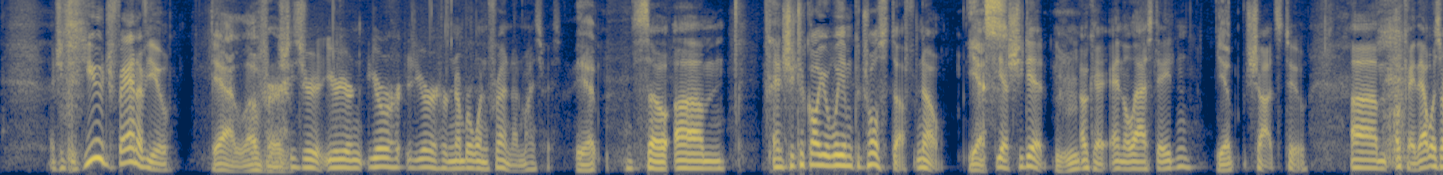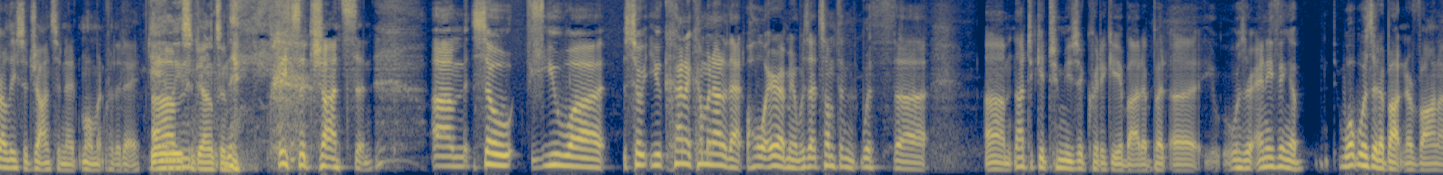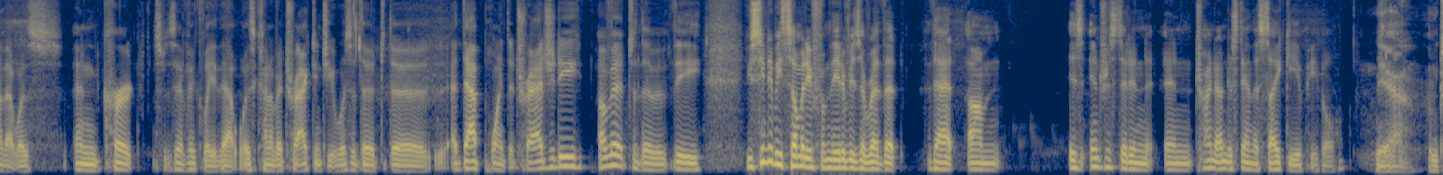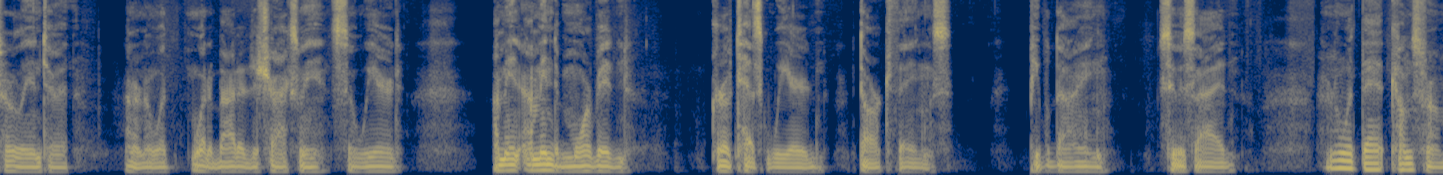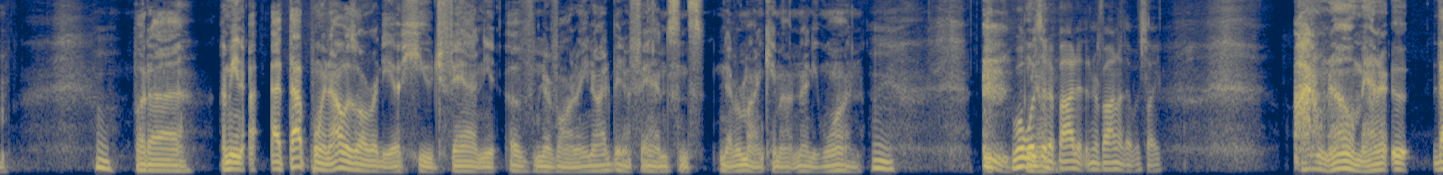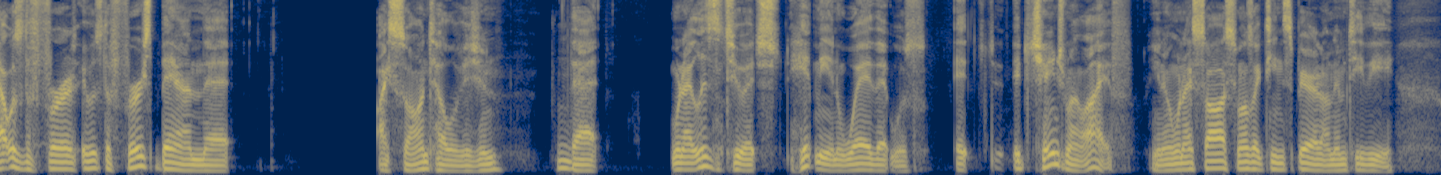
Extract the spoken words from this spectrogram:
And she's a huge fan of you. Yeah, I love her. She's your you're your you're you're her number one friend on MySpace. Yep. So um, and she took all your William Control stuff. No. Yes. Yes, she did. Mm-hmm. Okay, and the Last Aiden Yep. shots too. Um, okay, that was our Lisa Johnson at moment for the day. Yay, Um, Lisa Johnson. Lisa Johnson. Um, so you, uh, so you kind of coming out of that whole era. I mean, was that something with, uh, um, not to get too music criticky about it, but uh, was there anything? ab what was it about Nirvana that was, and Kurt specifically, that was kind of attracting to you? Was it the the at that point the tragedy of it? The the you seem to be somebody from the interviews I read that that um, is interested in in trying to understand the psyche of people. yeah, I'm totally into it. I don't know what what about it attracts me. It's so weird. I mean, I'm into morbid, grotesque, weird, dark things. people dying, suicide. I don't know what that comes from. But uh, I mean, at that point, I was already a huge fan of Nirvana. You know, I'd been a fan since Nevermind came out in '91. What was it about it, the Nirvana, that was like? I don't know, man. It- it- that was the first. It was the first band that I saw on television Hmm. that, when I listened to it, hit me in a way that was it. It changed my life. You know, when I saw "Smells Like Teen Spirit" on MTV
